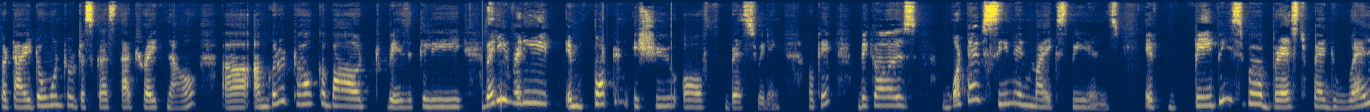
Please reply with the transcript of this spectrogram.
but I don't want to discuss that right now. Uh, I'm going to talk about basically very very important issue of breastfeeding. Okay, because what I've seen in my experience, if babies were breastfed well,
